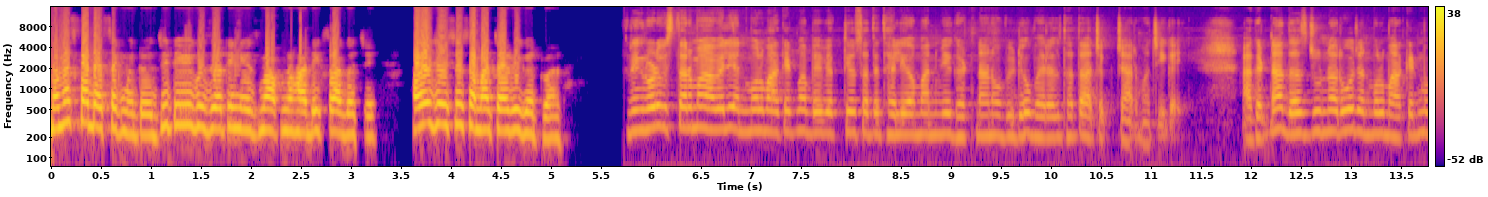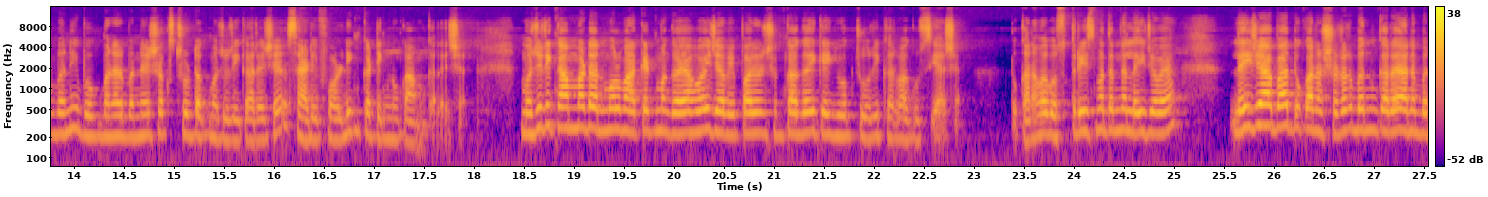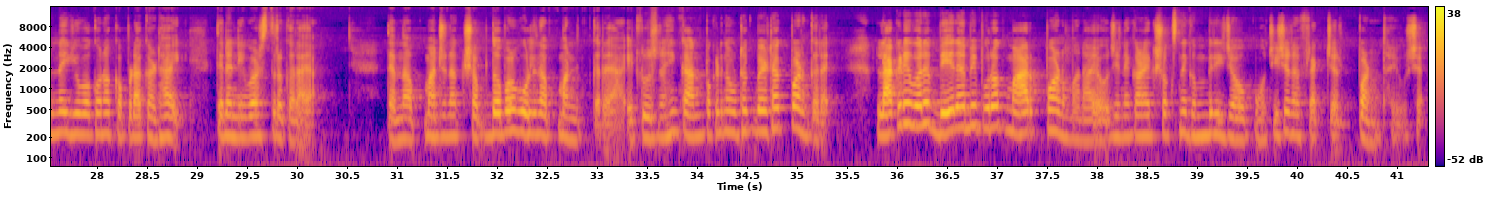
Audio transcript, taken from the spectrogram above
નમસ્કાર દર્શક મિત્રો જી ટીવી ગુજરાતી ન્યૂઝમાં આપનું હાર્દિક સ્વાગત છે. હવે જોઈશું સમાચાર વિગતવાર. રિંગ રોડ વિસ્તારમાં આવેલી અનમોલ માર્કેટમાં બે વ્યક્તિઓ સાથે થયેલી અમાનવીય ઘટનાનો વીડિયો વાયરલ થતાં ચકચાર મચી ગઈ. આ ઘટના દસ જૂનના રોજ અનમોલ માર્કેટમાં બની. ભોગ બનાર બંને શખ્સ છૂટક મજૂરી કરે છે, સાડી ફોલ્ડિંગ, કટિંગનું કામ કરે છે. મજૂરી કામ માટે અનમોલ માર્કેટમાં ગયા હોય, જ્યાં વેપારીઓને શંકા ગઈ કે યુવક ચોરી કરવા ઘૂસ્યા છે. દુકાન નંબર બસો ત્રીસમાં તેમને લઈ જવાયા. લઈ જયા બાદ દુકાનના શટર બંધ કરાયા અને બંને યુવકોના કપડાં કઢાઈ તેને નિવસ્ત્ર કરાયા. તેમના અપમાનજનક શબ્દો પણ બોલીને અપમાનિત કરાયા. એટલું જ નહીં, કાન પકડીને ઉઠક બેઠક પણ કરાઈ. લાકડી વડે બેરહમીપૂર્વક માર પણ મનાયો, જેને કારણે એક શખ્સને ગંભીર ઇજાઓ પહોંચી છે અને ફ્રેક્ચર પણ થયું છે.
